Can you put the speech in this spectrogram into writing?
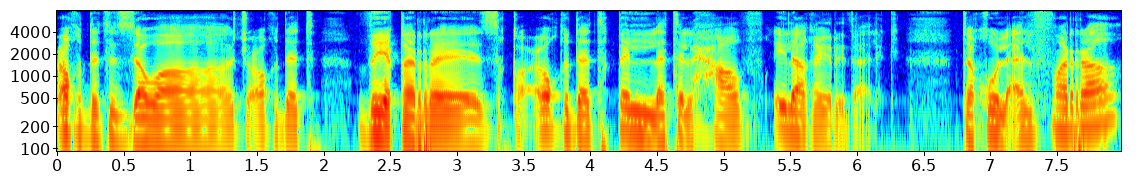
عقدة الزواج عقدة ضيق الرزق عقدة قلة الحظ إلى غير ذلك. تقول ألف مرة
